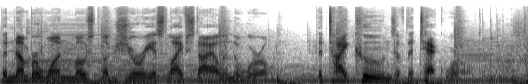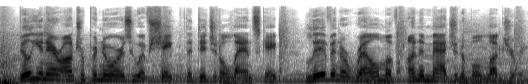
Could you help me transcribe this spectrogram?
the number one most luxurious lifestyle in the world, the tycoons of the tech world. Billionaire entrepreneurs who have shaped the digital landscape live in a realm of unimaginable luxury.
